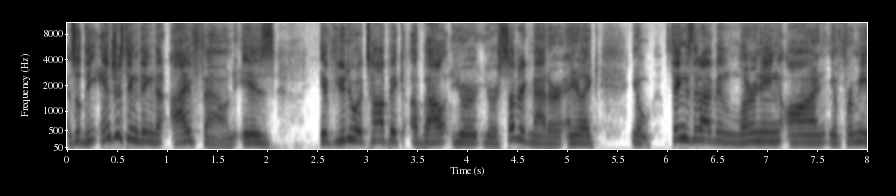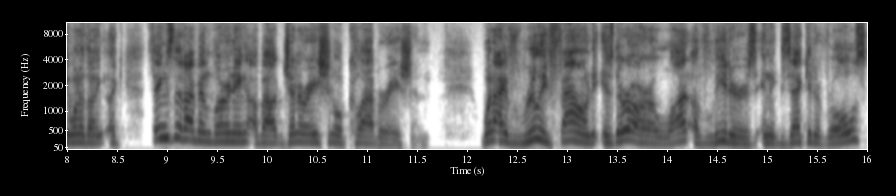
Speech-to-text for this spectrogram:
And so the interesting thing that i've found is if you do a topic about your your subject matter and you're like you know things that i've been learning on you know, for me one of the like things that i've been learning about generational collaboration what I've really found is there are a lot of leaders in executive roles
